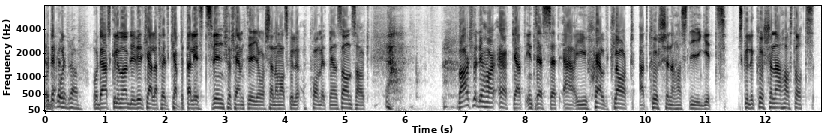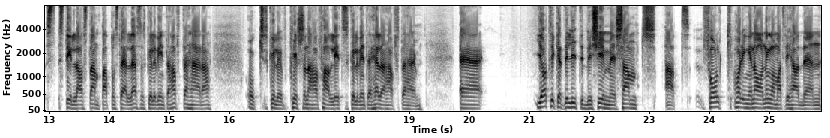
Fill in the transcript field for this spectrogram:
Och, där, och, och, där skulle man blivit kallad för ett kapitalistsvin för 5-10 år sedan om man skulle kommit med en sån sak. Ja. Varför det har ökat intresset är ju självklart att kurserna har stigit. Skulle kurserna ha stått stilla och stampat på stället så skulle vi inte haft det här. Och skulle kurserna ha fallit så skulle vi inte heller haft det här. Eh, jag tycker att det är lite bekymmersamt att folk har ingen aning om att vi hade en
